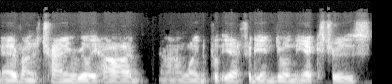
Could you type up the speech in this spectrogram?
you know, everyone's training really hard, uh, wanting to put the effort in, doing the extras,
